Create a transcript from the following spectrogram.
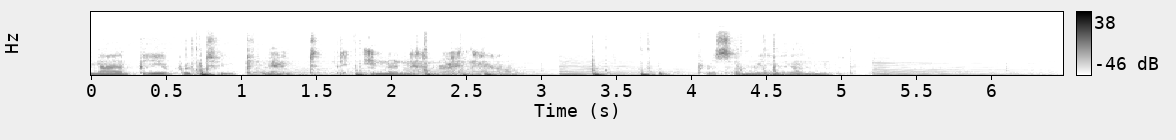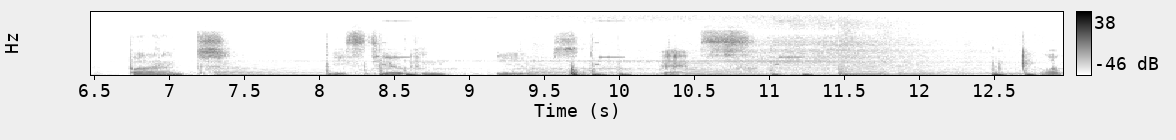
might not be able to connect to the internet right now for some reason, but we still can use this level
